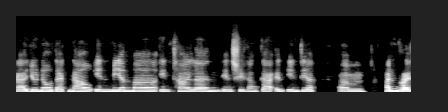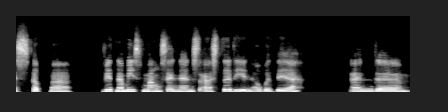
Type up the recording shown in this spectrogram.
Uh, you know that now in Myanmar, in Thailand, in Sri Lanka, and India, um, hundreds of uh, Vietnamese monks and nuns are studying over there. And um,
